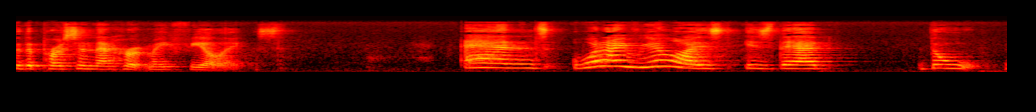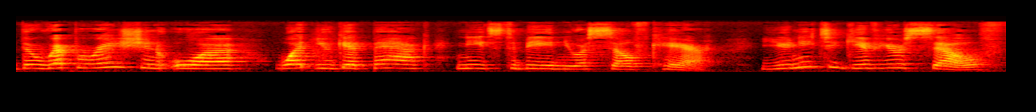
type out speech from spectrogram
for the person that hurt my feelings. And what I realized is that the, the reparation or what you get back needs to be in your self care. You need to give yourself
